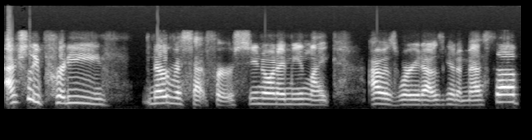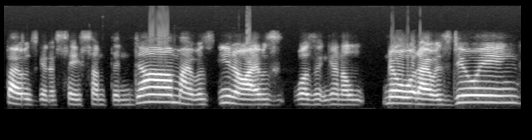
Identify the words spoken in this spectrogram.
actually pretty nervous at first. You know what I mean? Like I was worried I was gonna mess up. I was gonna say something dumb. I was, you know, I was wasn't gonna know what I was doing.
